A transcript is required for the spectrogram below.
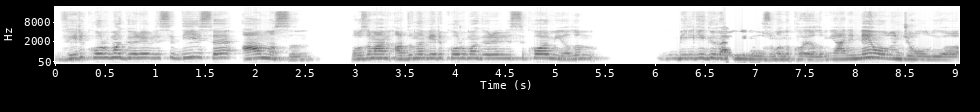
veri koruma görevlisi değilse almasın, o zaman adına veri koruma görevlisi koymayalım. Bilgi güvenliği uzmanı koyalım. Yani ne olunca oluyor?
